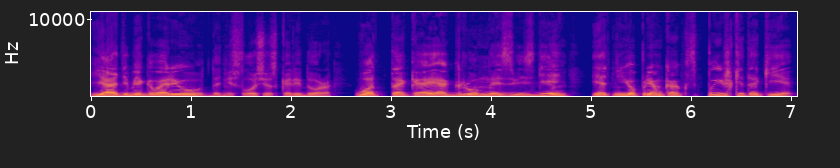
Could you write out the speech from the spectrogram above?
«Я тебе говорю», — донеслось из коридора, — «вот такая огромная звездень, и от нее прям как вспышки такие.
